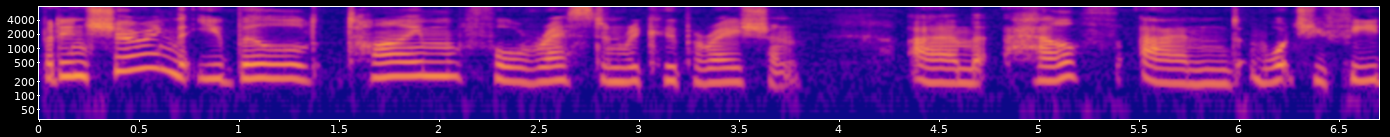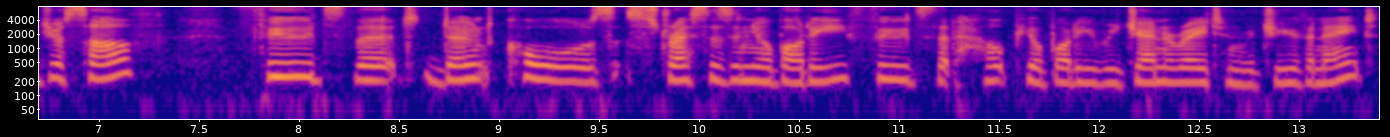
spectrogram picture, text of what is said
but ensuring that you build time for rest and recuperation, um, health and what you feed yourself, foods that don't cause stresses in your body, foods that help your body regenerate and rejuvenate.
